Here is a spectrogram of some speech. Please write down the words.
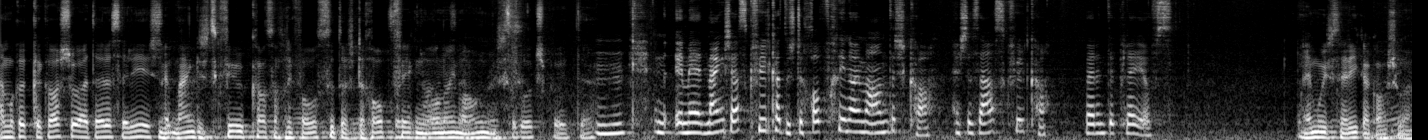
Haben wir gerade gegen Gaschu in dieser Serie ist Ich habe manchmal das Gefühl, gehabt, so ein bisschen von aussen, da ist der Kopf irgendwo noch im so anders. gut gespielt, ja. Und Man hat manchmal auch das Gefühl gehabt, du hast den Kopf ein bisschen noch immer anders gehabt. Hast du das auch das Gefühl gehabt? Während der Playoffs? Er muss Serie gegen Aschua.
